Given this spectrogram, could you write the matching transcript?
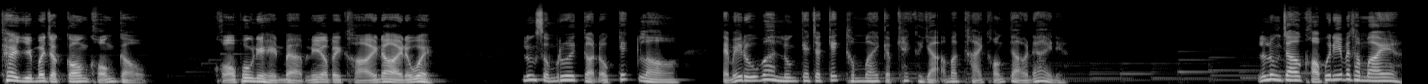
แค่หยิบมาจากกองของเก่า ของพวกนี้เห็นแบบนี้เอาไปขายได้นะเว้ย ลุงสมรวยกอดอกเก๊กหลอ แต่ไม่รู้ว่าลุงแกจะเก๊กทำไมกับแค่ขยะเอามาขายของเก่าได้เนี่ย แล้วลุงจะเอาของพวกนี้ไปทำไมอะ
